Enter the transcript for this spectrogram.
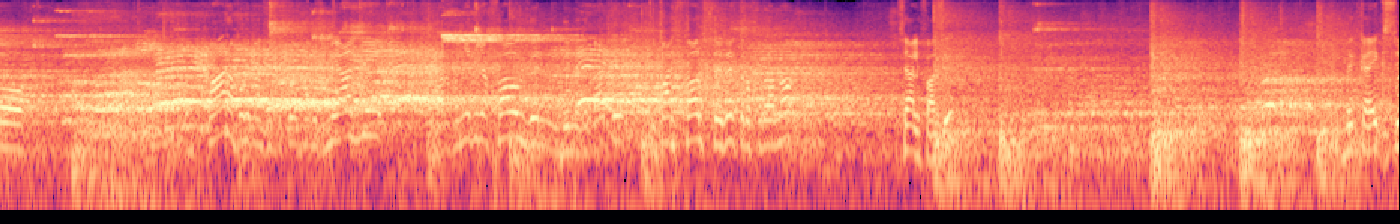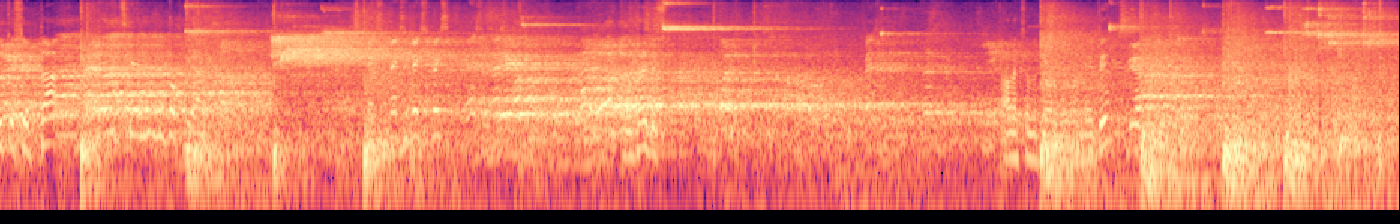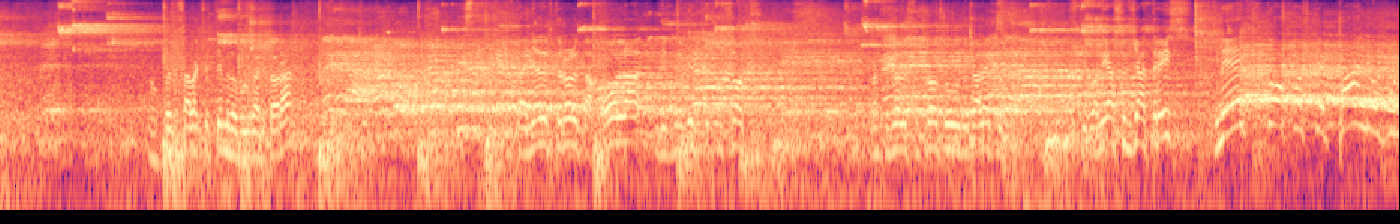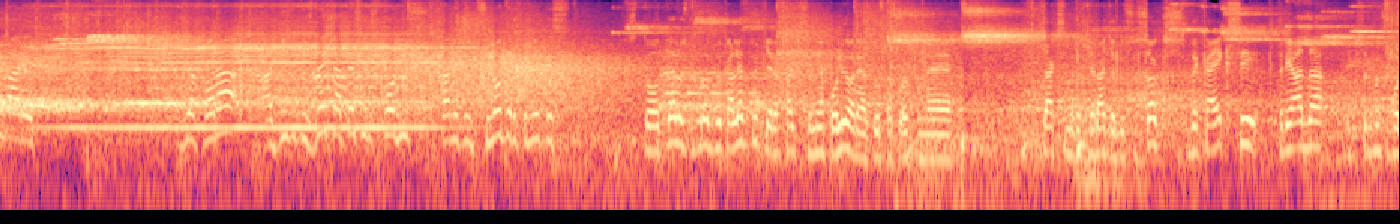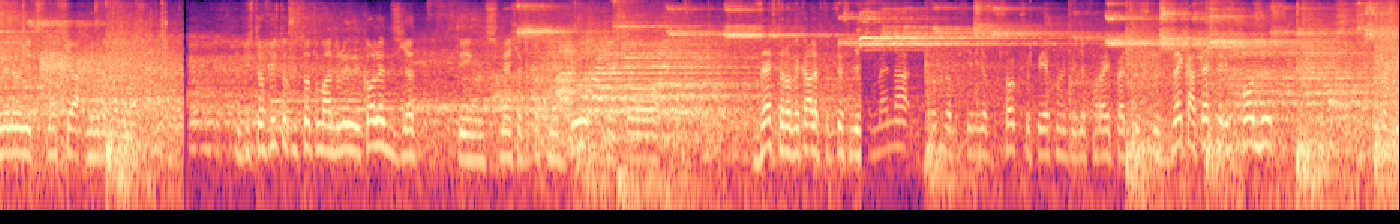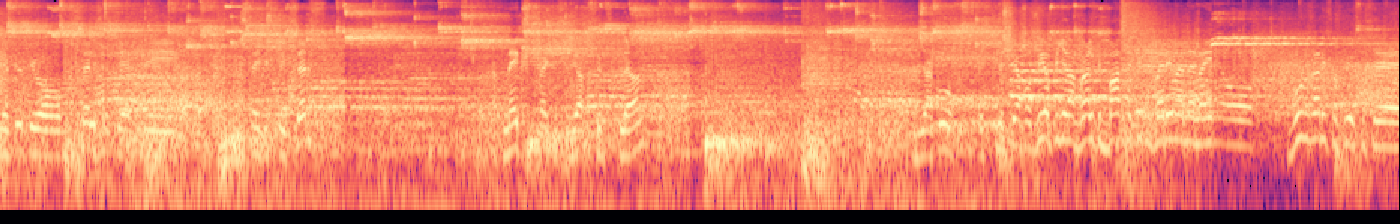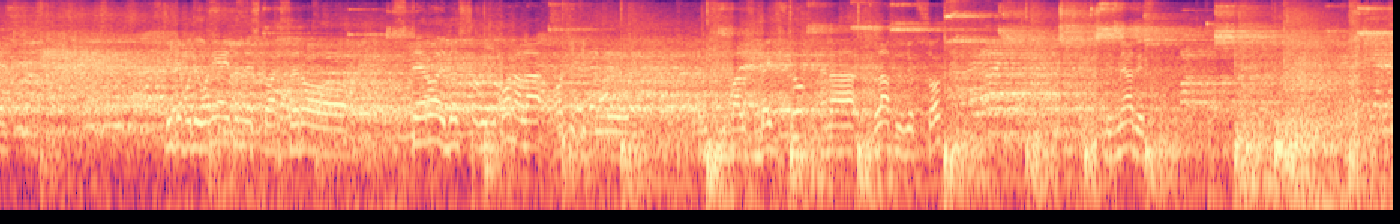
πάρα πολύ μαθητικό Χαρισμιάδη. Παραπονιέται για φάουλ, δεν δίνεται κάτι. Υπάρχει φάουλ σε δεύτερο χρόνο. Σε άλλη φάση. 16-27. Παίξει, παίξει, παίξει. Νομοθέτης. Άλλαξε με τον προπονητή. Ο Νομοθέτης άλλαξε και με τον Βουλγαρή τώρα. Τα 9 δευτερόλεπτα όλα για την επίθεση των Sox. Μας το τέλος του πρώτου δεκαλέπτου. Στη γωνία σου για 3. Είναι εύστοχος και πάλι ο Βουλγαρής. Η διαφορά αντί τους 14 πόντους κάνει την ψηλότερη τιμή της στο τέλος του πρώτου δεκαλέπτου και ρεφτάκι σε μια πολύ ωραία τούρτα που έχουν ε, φτιάξει με τα χεράκια τους οι Sox 16-30 επιστρέφουμε σε πολύ λίγο για τη συνέχεια μείνετε μαζί μας Επιστροφή στο Χριστό του Μαντουλίδη College για την συνέχεια του παιχνιδιού για το δεύτερο δεκάλεπτο πιο συγκεκριμένα. Πρώτη κατοχή για τους Sox οι οποίοι έχουν τη διαφορά υπέρ τους στους 14 πόντους. Θα σημειωθεί ότι ο Μισέλης έχει έρθει στους 86 Sixers. Έχουν 6 παίκτες στη διάθεσή τους πλέον. Κυριακού έχει κλειστεί από δύο, πήγε να βγάλει την μπάσα εκεί που περίμενε να είναι ο Βούλγαρης, ο οποίος είχε φύγει από τη γωνία, ήταν στο αριστερό φτερό εντός εισαγωγικών, αλλά όχι εκεί που έδωσε την μπάλα στην παίκτη του. Ένα λάθος για τους Σοκ. Δυσμιάδης.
